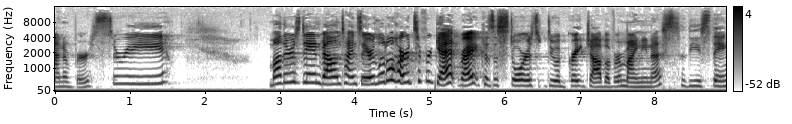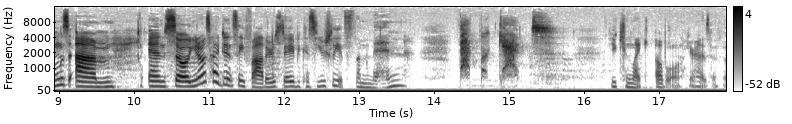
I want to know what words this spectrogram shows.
anniversary. Mother's Day and Valentine's Day are a little hard to forget, right? Because the stores do a great job of reminding us these things. Um, and so, you notice how I didn't say Father's Day because usually it's the men that forget. You can like elbow your husband.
